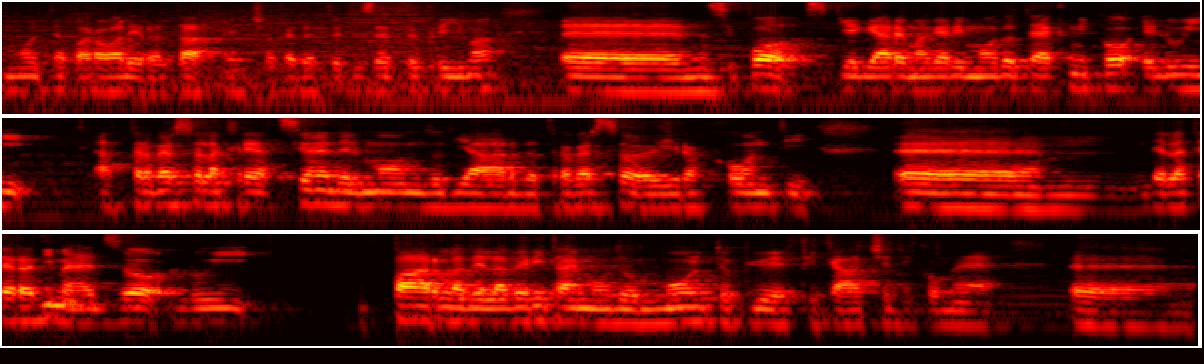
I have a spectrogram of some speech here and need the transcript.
molte parole, in realtà è ciò che ha detto Giuseppe prima, eh, non si può spiegare magari in modo tecnico e lui attraverso la creazione del mondo di Hard, attraverso i racconti eh, della Terra di Mezzo, lui parla della verità in modo molto più efficace di come eh,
